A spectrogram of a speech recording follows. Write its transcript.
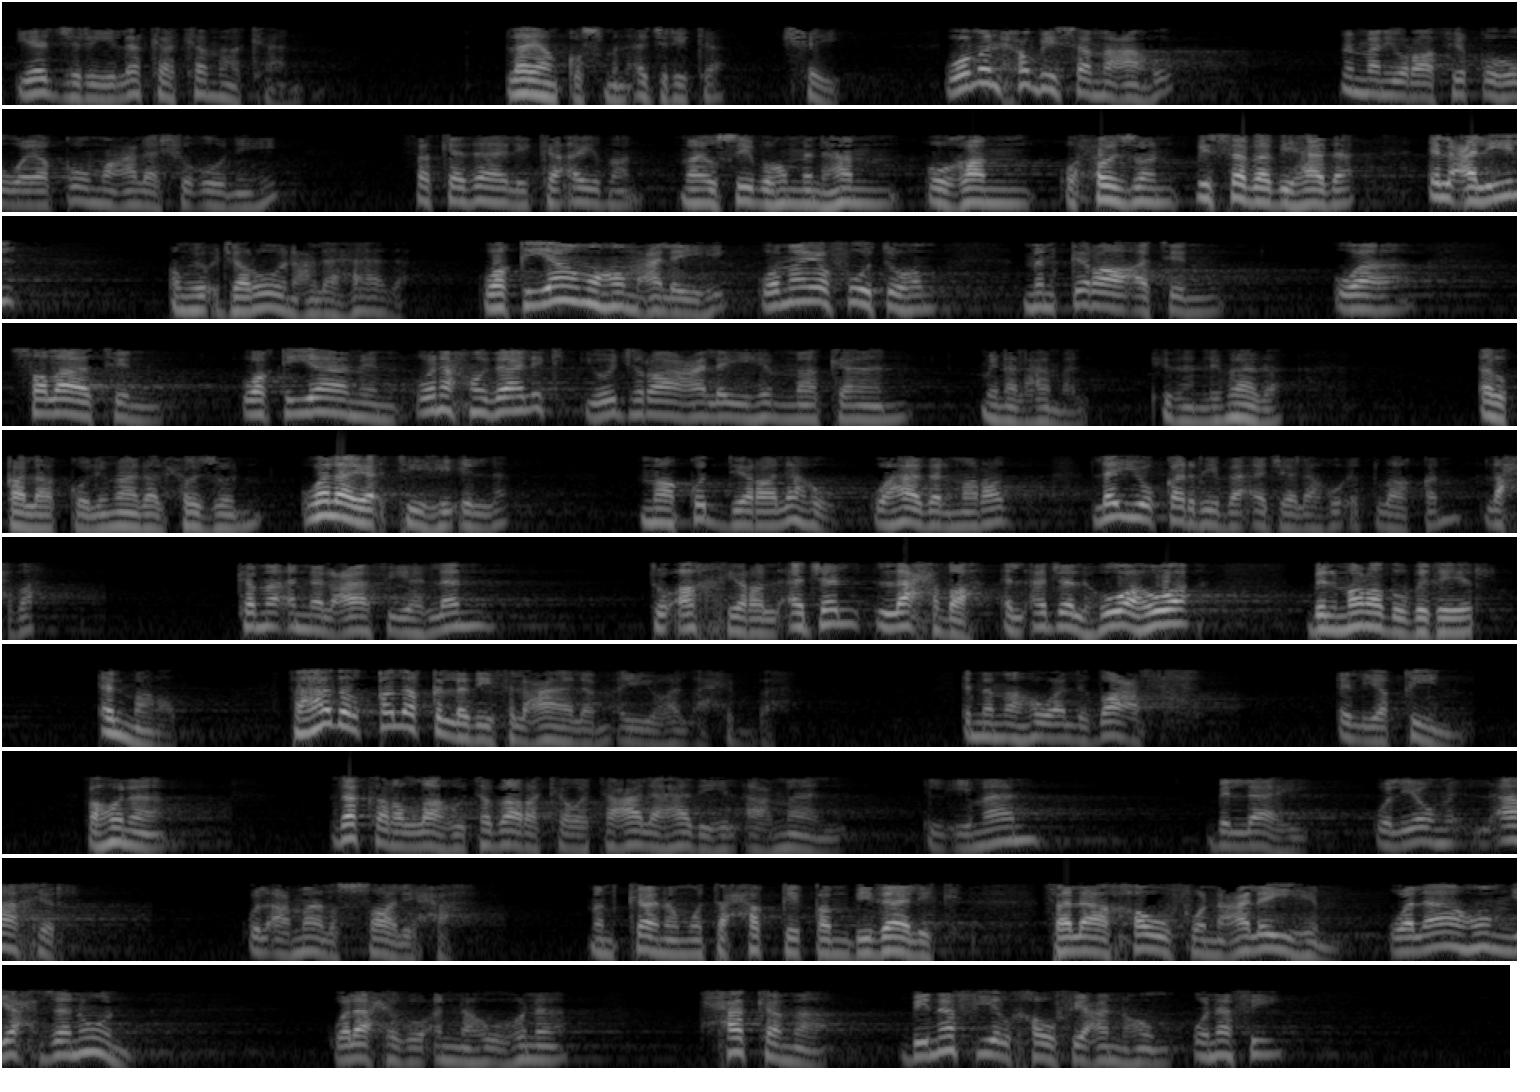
يجري لك كما كان. لا ينقص من أجرك شيء. ومن حبس معه ممن يرافقه ويقوم على شؤونه. فكذلك أيضا ما يصيبهم من هم وغم وحزن بسبب هذا العليل هم يؤجرون على هذا وقيامهم عليه وما يفوتهم من قراءة وصلاة وقيام ونحو ذلك يجرى عليهم ما كان من العمل. إذا لماذا القلق ولماذا الحزن ولا يأتيه إلا ما قدر له وهذا المرض لن يقرب أجله إطلاقا. لحظة. كما أن العافية لن تؤخر الأجل لحظة. الأجل هو هو بالمرض بغير المرض. فهذا القلق الذي في العالم أيها الأحبة إنما هو لضعف اليقين. فهنا ذكر الله تبارك وتعالى هذه الأعمال الإيمان بالله واليوم الآخر والأعمال الصالحة. من كان متحققا بذلك فلا خوف عليهم ولا هم يحزنون. ولاحظوا أنه هنا حكم بنفي الخوف عنهم ونفي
